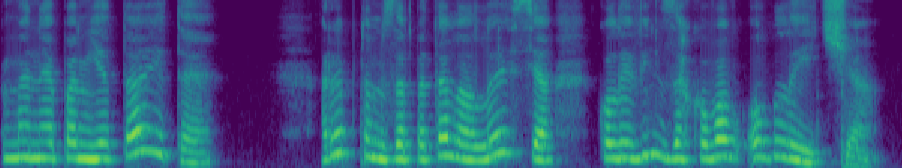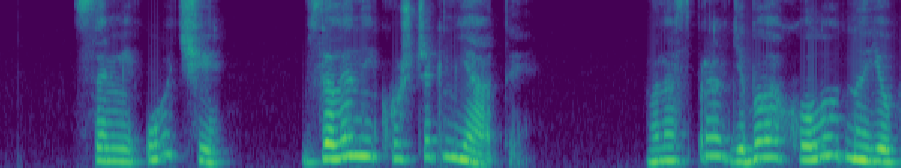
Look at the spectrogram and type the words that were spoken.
мене пам'ятаєте? раптом запитала Леся, коли він заховав обличчя, самі очі в зелений кущик м'яти. Вона справді була холодною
